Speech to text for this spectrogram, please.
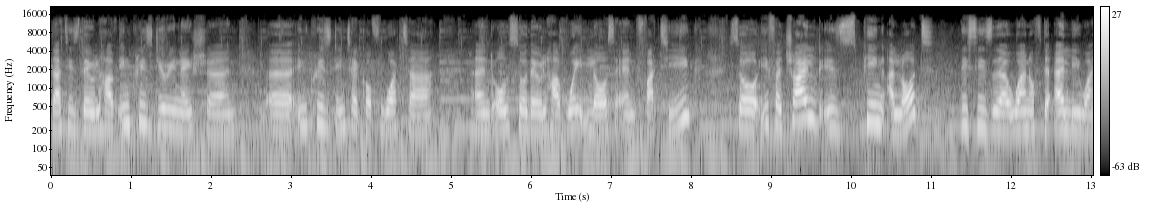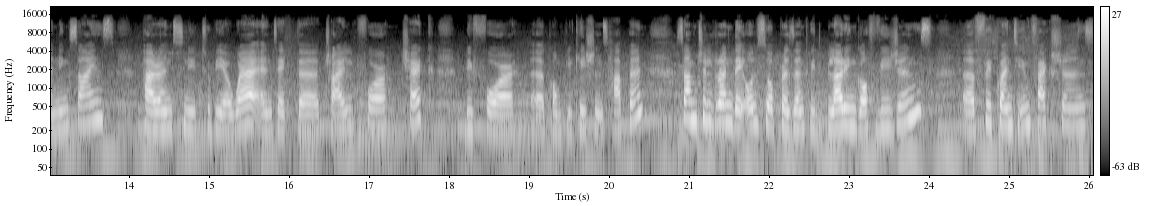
That is, they will have increased urination, uh, increased intake of water, and also they will have weight loss and fatigue. So if a child is peeing a lot, this is uh, one of the early warning signs. Parents need to be aware and take the child for check before uh, complications happen. Some children, they also present with blurring of visions, uh, frequent infections,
